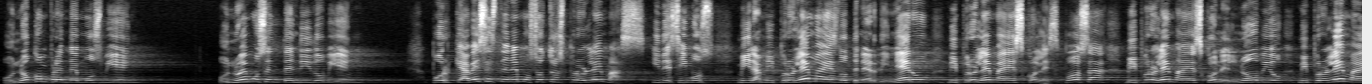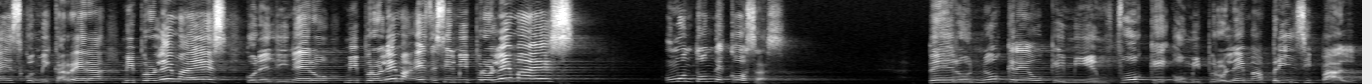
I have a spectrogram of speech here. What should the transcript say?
o no comprendemos bien o no hemos entendido bien porque a veces tenemos otros problemas y decimos, mira, mi problema es no tener dinero, mi problema es con la esposa, mi problema es con el novio, mi problema es con mi carrera, mi problema es con el dinero, mi problema, es decir, mi problema es un montón de cosas. Pero no creo que mi enfoque o mi problema principal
